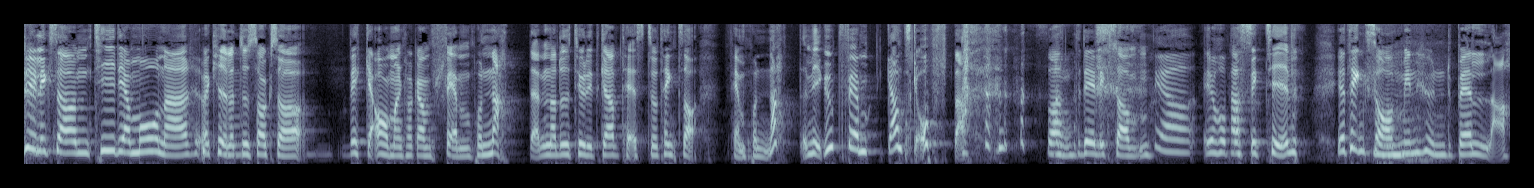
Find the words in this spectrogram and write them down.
Det är liksom tidiga morgnar, var kul att du sa också, väcka Arman klockan fem på natten när du tog ditt grabbtest. Och tänkte så, fem på natten, vi gick upp fem ganska ofta. Så att det är liksom Ja, jag hoppas... perspektiv. Jag tänker så, min hund Bella,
